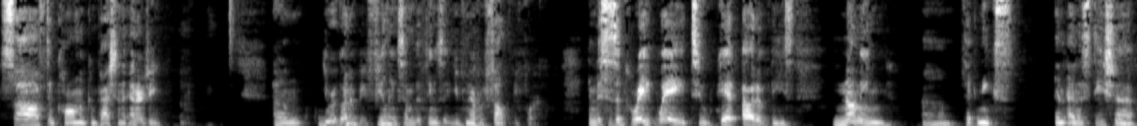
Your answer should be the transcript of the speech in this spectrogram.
soft and calm and compassionate energy um, you are going to be feeling some of the things that you've never felt before. And this is a great way to get out of these numbing um, techniques and anesthesia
